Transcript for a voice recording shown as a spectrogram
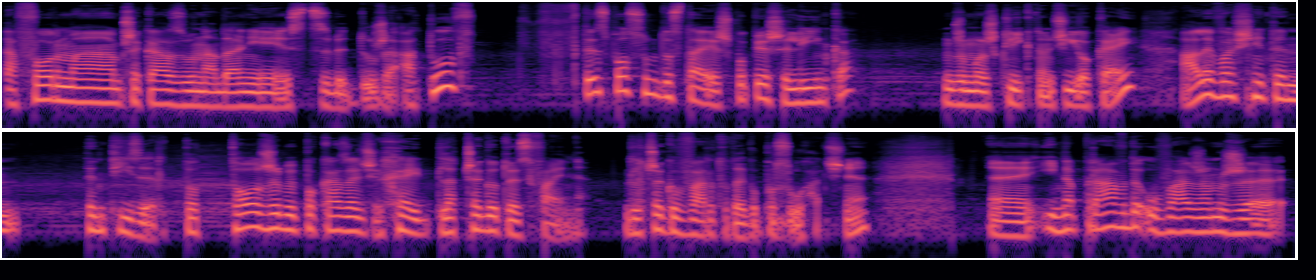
ta forma przekazu nadal nie jest zbyt duża. A tu w, w ten sposób dostajesz po pierwsze linka, że możesz kliknąć i OK, ale właśnie ten, ten teaser, to to, żeby pokazać, hej, dlaczego to jest fajne, dlaczego warto tego posłuchać, nie? E, I naprawdę uważam, że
